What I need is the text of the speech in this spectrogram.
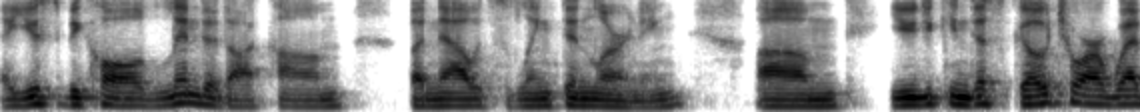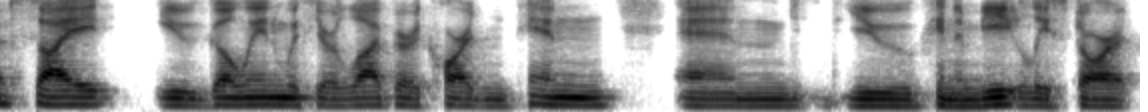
It used to be called lynda.com, but now it's LinkedIn Learning. Um, you, you can just go to our website, you go in with your library card and pin, and you can immediately start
